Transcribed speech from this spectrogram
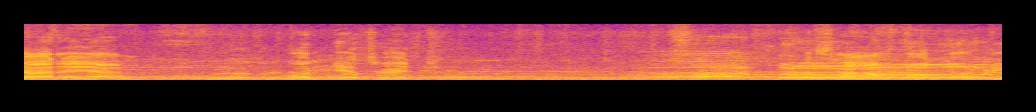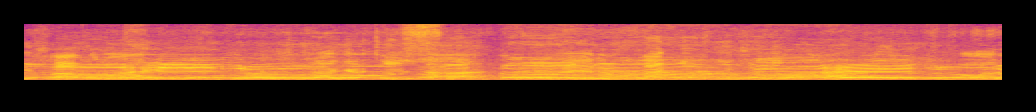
ਜਾ ਰਹੇ ਆ ਔਰ ਜਿਸ ਵਿੱਚ ਸਾਹਿਬ ਨਗਰ ਔਰ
